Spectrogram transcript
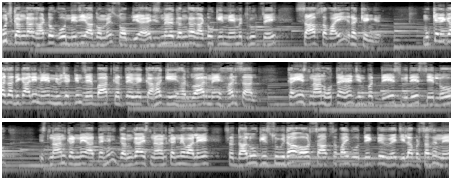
कुछ गंगा घाटों को निजी हाथों में सौंप दिया है, जिसमें गंगा घाटों की नियमित रूप से साफ़ सफ़ाई रखेंगे। मुख्य विकास अधिकारी ने न्यूज़ एटीन से बात करते हुए कहा कि हरिद्वार में हर साल कई स्नान होते हैं, जिन पर देश विदेश से लोग स्नान करने आते हैं। गंगा स्नान करने वाले श्रद्धालुओं की सुविधा और साफ़ सफ़ाई को देखते हुए जिला प्रशासन ने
